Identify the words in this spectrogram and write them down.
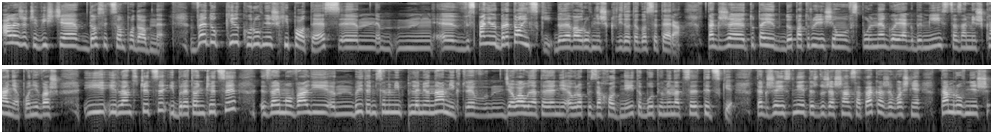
ale rzeczywiście dosyć są podobne. Według kilku również hipotez yy, yy, spaniel bretoński dolewał również krwi do tego setera. Także tutaj dopatruje się wspólnego jakby miejsca zamieszkania, ponieważ i Irlandczycy i Bretończycy zajmowali, byli tymi samymi plemionami, które działały na terenie Europy Zachodniej, to były plemiona celtyckie. Także istnieje też duża szansa taka, że właśnie tam również y,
